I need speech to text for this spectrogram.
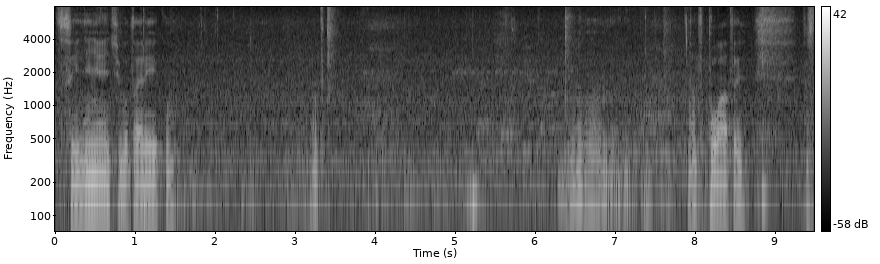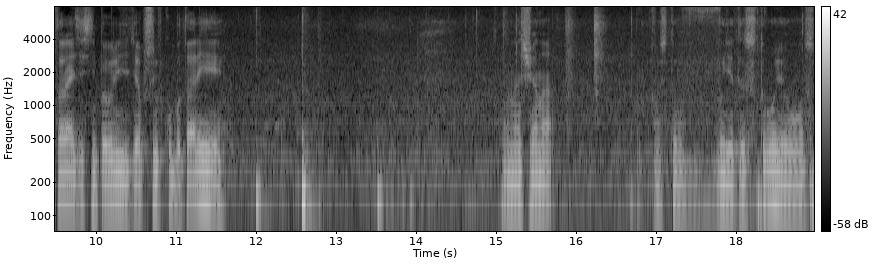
соединяете батарейку от, э, от платы. Постарайтесь не повредить обшивку батареи, иначе она просто выйдет из строя у вас.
